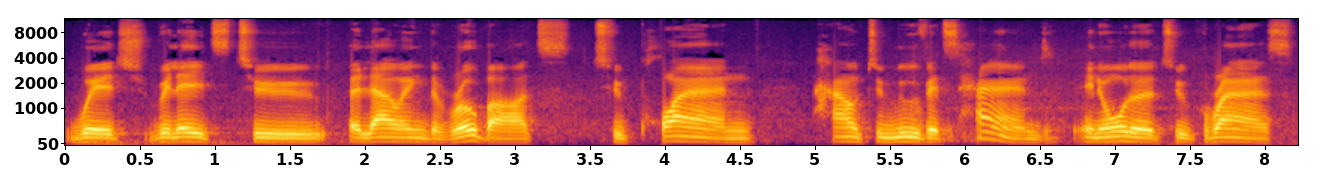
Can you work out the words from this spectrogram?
which relates to allowing the robot to plan how to move its hand in order to grasp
